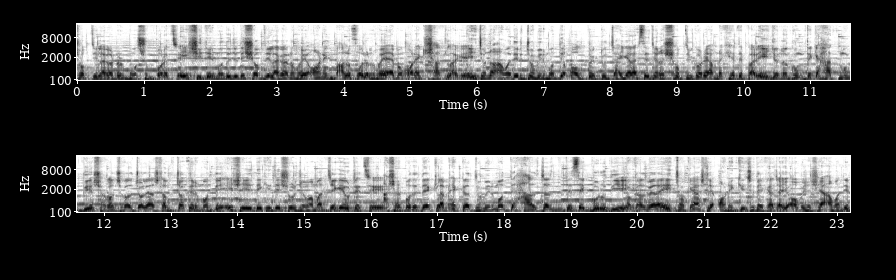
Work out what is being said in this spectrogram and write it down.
সবজি লাগানোর মৌসুম পড়েছে। এই শীতের মধ্যে যদি সবজি লাগানো হয়, অনেক ভালো ফলন হয় এবং অনেক স্বাদ লাগে। এই জন্য আমাদের জমির মধ্যে অল্প একটু জায়গা রাখছে যেন সবজি করে আমরা খেতে পারি। এই জন্য ঘুম থেকে হাত মুখ দিয়ে সকাল সকাল চলে আসলাম চকের মধ্যে। এসে দেখি যে সূর্য মামা জেগে উঠেছে। আসার পথে দেখলাম একটা জমির মধ্যে হাল চাষ দিতেছে গরু দিয়ে। সকালবেলা এই চকে আসলে অনেক কিছু দেখা যায়। অবশেষে আমাদের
